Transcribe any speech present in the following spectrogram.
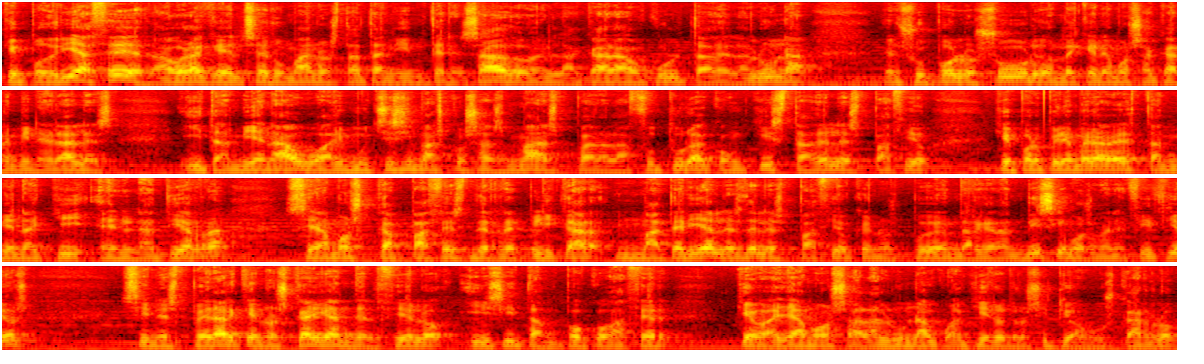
que podría hacer, ahora que el ser humano está tan interesado en la cara oculta de la Luna, en su polo sur, donde queremos sacar minerales y también agua y muchísimas cosas más para la futura conquista del espacio, que por primera vez también aquí en la Tierra seamos capaces de replicar materiales del espacio que nos pueden dar grandísimos beneficios sin esperar que nos caigan del cielo y sin tampoco hacer que vayamos a la Luna o cualquier otro sitio a buscarlo,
